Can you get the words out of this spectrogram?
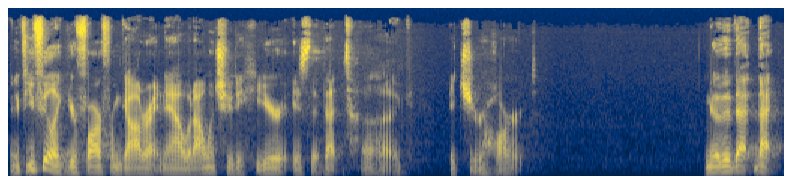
And if you feel like you're far from God right now, what I want you to hear is that that tug at your heart, you know, that, that, that,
